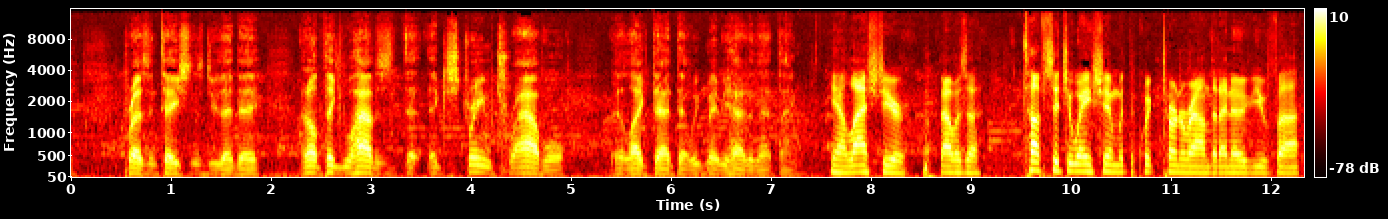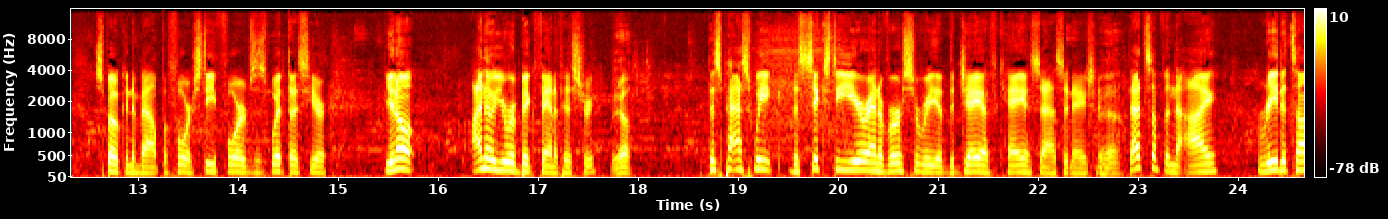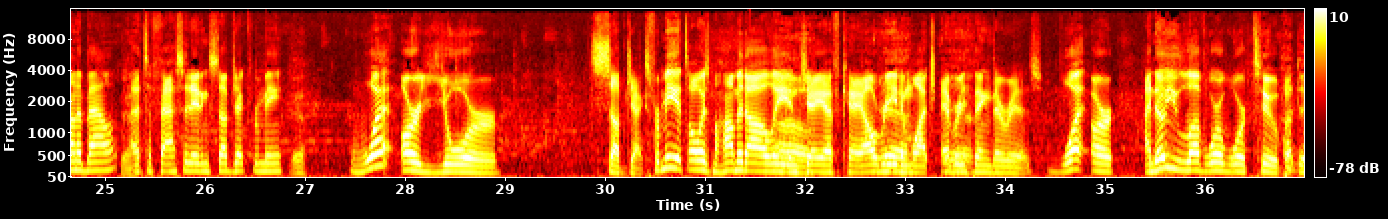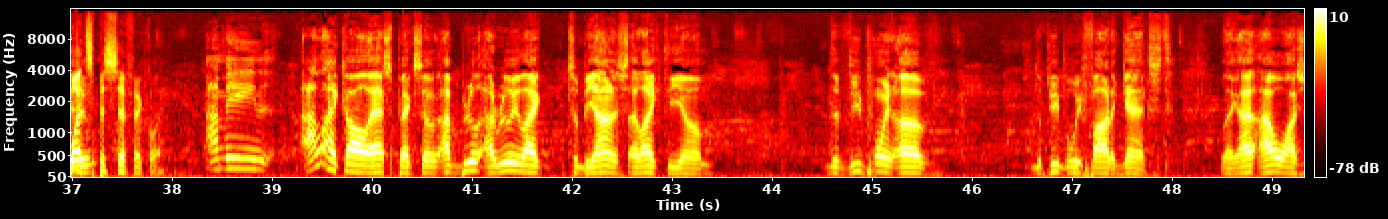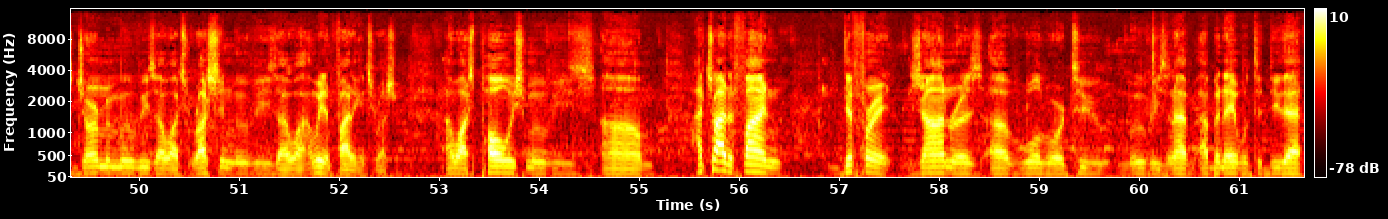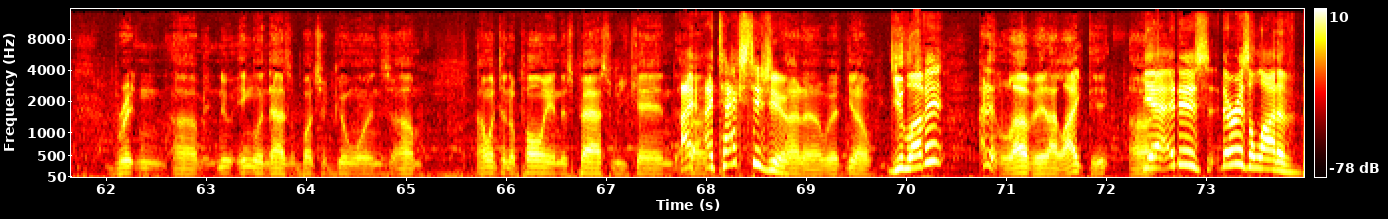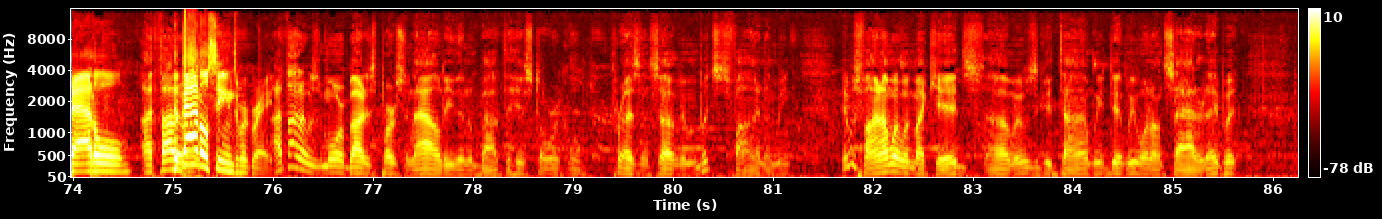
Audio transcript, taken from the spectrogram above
presentations due that day. I don't think we'll have extreme travel uh, like that that we maybe had in that thing. Yeah, last year that was a tough situation with the quick turnaround that I know you've uh, spoken about before. Steve Forbes is with us here. You know, I know you're a big fan of history. Yeah. This past week, the 60 year anniversary of the JFK assassination. Yeah. That's something that I read a ton about. Yeah. That's a fascinating subject for me. Yeah. What are your subjects? For me, it's always Muhammad Ali and Oh, JFK. I'll read yeah, and watch yeah. everything there is. What are I know you love World War II, but what specifically? I mean, I like all aspects of. I really, I really like. To be honest, I like the um, the viewpoint of the people we fought against. Like I, I watch German movies, I watch Russian movies. I wa- we didn't fight against Russia. I watch Polish movies. Um, I try to find different genres of World War II movies, and I've, I've been able to do that. Britain, um, New England has a bunch of good ones. Um, I went to Napoleon this past weekend. I, Um, I texted you. I know, but you know, you love it? I didn't love it. I liked it. Uh, yeah, it is. There is a lot of battle. I thought The it was- battle scenes were great. I thought it was more about his personality than about the historical presence of him, which is fine. I mean, it was fine. I went with my kids. Um, it was a good time. We did. We went on Saturday, but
